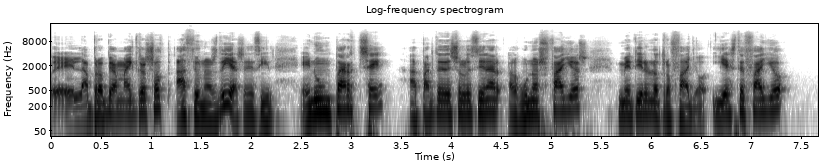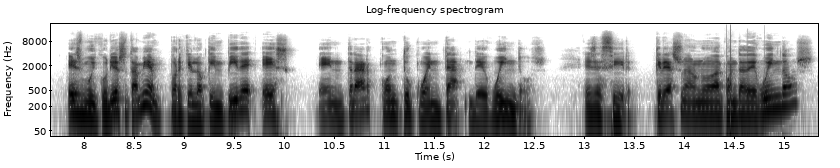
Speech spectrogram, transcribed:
eh, la propia Microsoft hace unos días. Es decir, en un parche aparte de solucionar algunos fallos, metieron otro fallo. Y este fallo es muy curioso también, porque lo que impide es entrar con tu cuenta de Windows. Es decir, creas una nueva cuenta de Windows,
